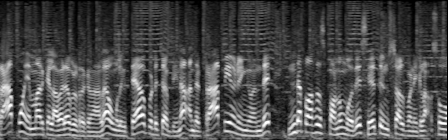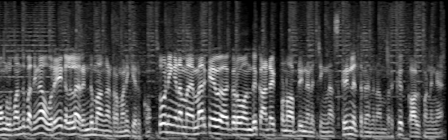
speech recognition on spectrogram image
ட்ராப்பும் எம்ஆர்கேல அவைலபிள் இருக்கிறனால உங்களுக்கு தேவைப்பட்டுச்சு அப்படின்னா அந்த ட்ராப்பையும் நீங்கள் வந்து இந்த ப்ராசஸ் பண்ணும்போது சேர்த்து இன்ஸ்டால் பண்ணிக்கலாம். ஸோ உங்களுக்கு வந்து பார்த்தீங்கன்னா ஒரே கலரில் ரெண்டு மாங்கன்ற மணிக்கு இருக்கும். ஸோ நீங்கள் நம்ம எம்ஆர்கே அக்ரோ வந்து காண்டாக்ட் பண்ணோம் அப்படின்னு நினச்சிங்கன்னா ஸ்க்ரீனில் தெரிஞ்ச நம்பருக்கு கால் பண்ணுங்கள்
